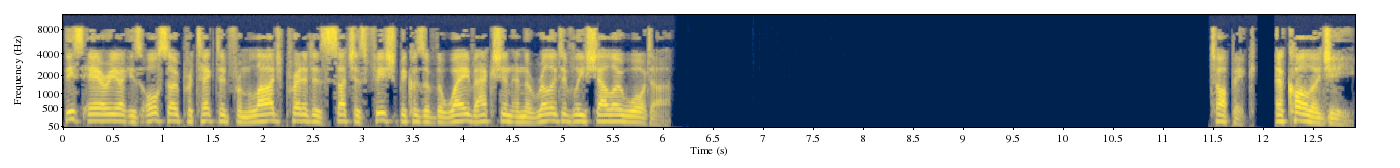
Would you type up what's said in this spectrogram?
This area is also protected from large predators such as fish because of the wave action and the relatively shallow water. Ecology.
